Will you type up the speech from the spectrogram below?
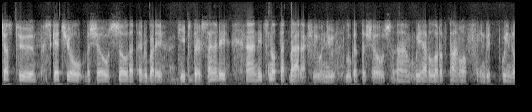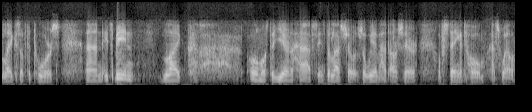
just to schedule the shows so that everybody keeps their sanity. And it's not that bad, actually, when you look at the shows. Um, we have a lot of time off in between the legs of the tours. And it's been like almost a year and a half since the last show, so we have had our share of staying at home as well.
